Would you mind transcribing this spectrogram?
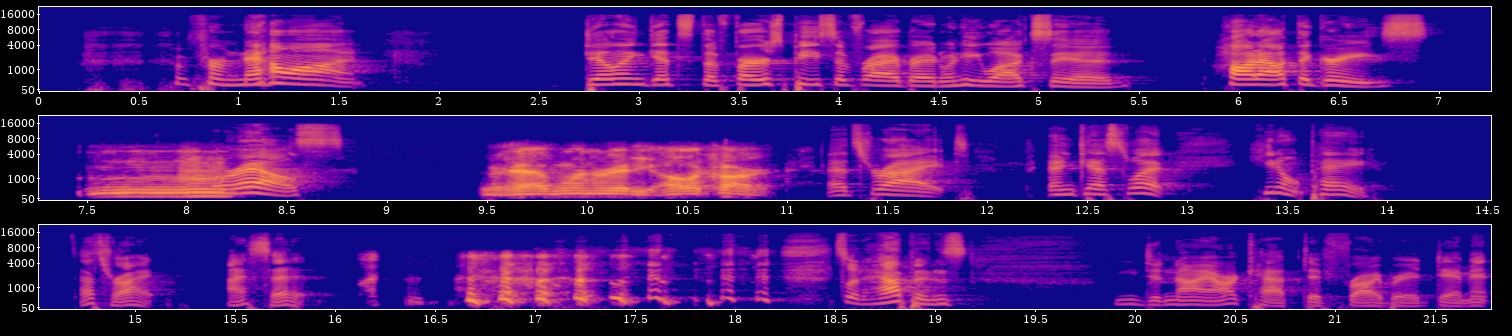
from now on, Dylan gets the first piece of fry bread when he walks in, hot out the grease, Mhm. or else. We have one ready, a la carte. That's right. And guess what? He don't pay. That's right. I said it. That's what happens. You deny our captive fry bread, damn it.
